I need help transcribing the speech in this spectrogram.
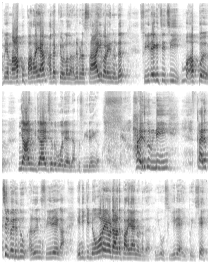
പിന്നെ മാപ്പ് പറയാം. അതൊക്കെ ഉള്ളതാണ്. ഇവിടെ സായി പറയുന്നുണ്ട് ശ്രീരേഖ ചേച്ചി മാപ്പ്. ഞാൻ വിചാരിച്ചതുപോലെയല്ല അപ്പോൾ ശ്രീരേഖ. ഹരിതുണ്ണി കരച്ചിൽ വരുന്നു. അത് കഴിഞ്ഞ് ശ്രീരേഖ. എനിക്ക് നോറയോടാണ് പറയാനുള്ളത്. അയ്യോ ശീലയായിപ്പോയി. ശേ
